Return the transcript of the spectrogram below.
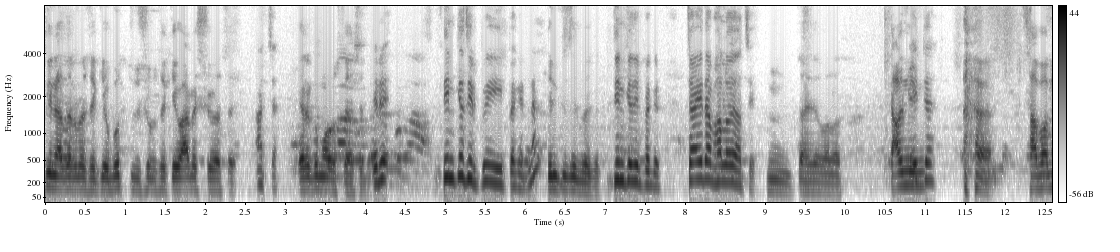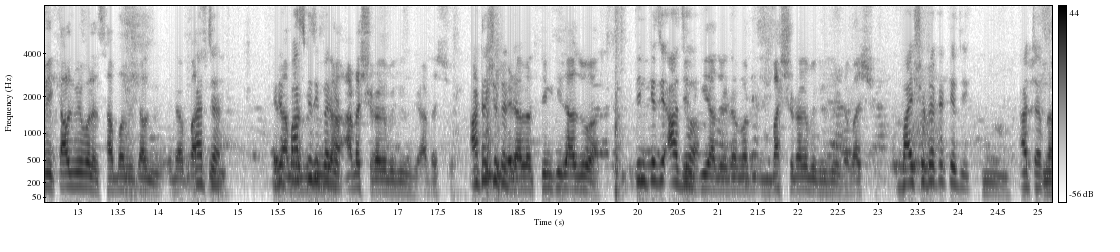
তিন হাজার বেছে কেউ বত্রিশশো বেছে কেউ আড়াইশো আছে আচ্ছা। এরকম অবস্থা আছে। এটা তিন কেজির প্যাকেট না? তিন কেজির প্যাকেট। তিন কেজির প্যাকেট। চাহিদা ভালো আছে। হুম চাহিদা ভালো আছে। কালমি এটা স্বাভাবিক কালমি বলে স্বাভাবিক কালমি এটা আচ্ছা। এটা কেজি প্যাকেট টাকা বিক্রি করি টাকা। এটা হলো কেজি আজুয়া। কেজি আজুয়া। এটা টাকা বিক্রি করি এটা টাকা কেজি। আচ্ছা। না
